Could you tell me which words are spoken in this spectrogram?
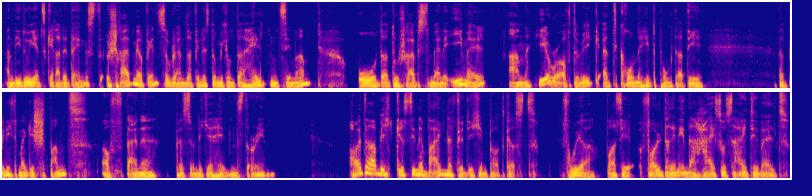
an die du jetzt gerade denkst. Schreib mir auf Instagram, da findest du mich unter Heldenzimmer. Oder du schreibst mir eine E-Mail an herooftheweek at kronehit.at. Da bin ich mal gespannt auf deine persönliche Heldenstory. Heute habe ich Christine Wallner für dich im Podcast. Früher war sie voll drin in der High Society Welt.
